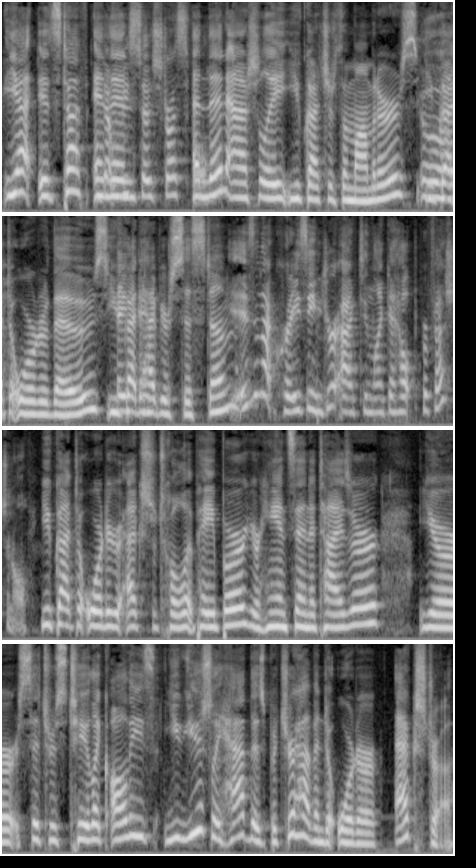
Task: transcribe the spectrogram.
yeah, it's tough. And That would then be so stressful. And then Ashley, you've got your thermometers. You've Ugh. got to order those. You've And- got to have your system. isn't that crazy you're acting like a health professional You've got to order your extra toilet paper, your hand sanitizer, your citrus tea, like all these. You usually have those, but you're having to order extra.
